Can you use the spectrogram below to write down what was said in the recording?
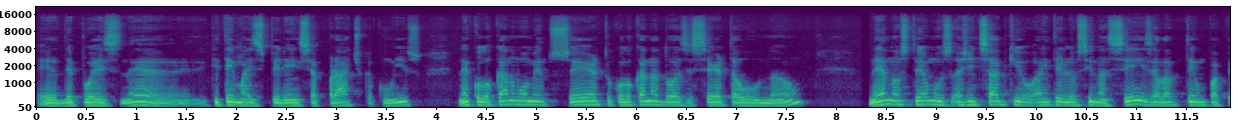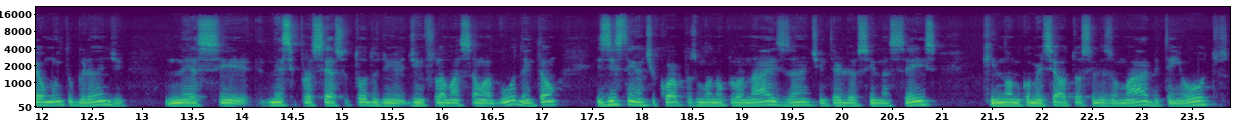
é, depois, né, que tem mais experiência prática com isso, né? Colocar no momento certo, colocar na dose certa ou não, né? Nós temos, a gente sabe que a interleucina 6 ela tem um papel muito grande nesse, nesse processo todo de, de inflamação aguda, então existem anticorpos monoclonais anti-interleucina 6, que nome comercial é tocilizumab, tem outros,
